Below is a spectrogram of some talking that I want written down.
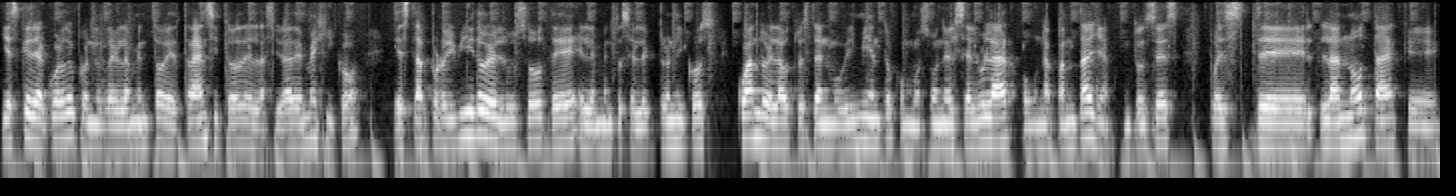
Y es que de acuerdo con el reglamento de tránsito de la Ciudad de México, está prohibido el uso de elementos electrónicos cuando el auto está en movimiento, como son el celular o una pantalla. Entonces, pues de la nota que,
